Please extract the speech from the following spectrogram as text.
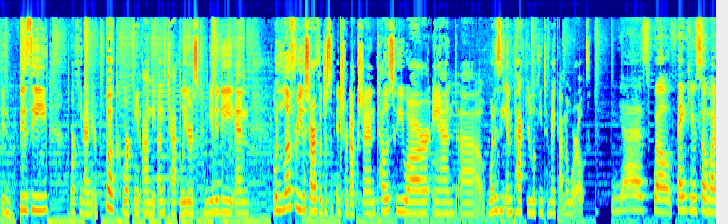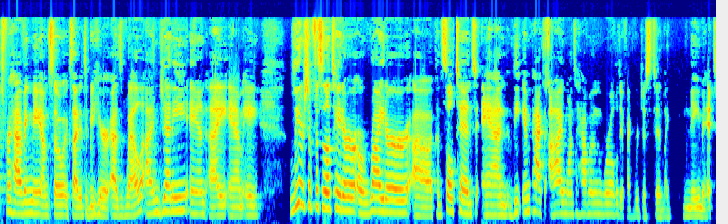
been busy working on your book, working on the Untapped Leaders community, and I would love for you to start off with just an introduction. Tell us who you are and uh, what is the impact you're looking to make on the world. Yes. Well, thank you so much for having me. I'm so excited to be here as well. I'm Jenny, and I am a leadership facilitator, a writer, a consultant, and the impact I want to have on the world, if I were just to like name it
